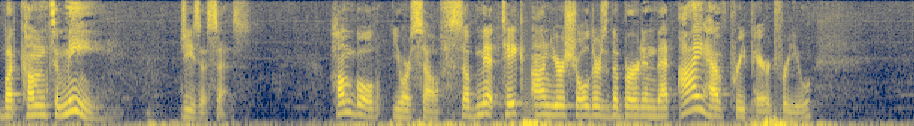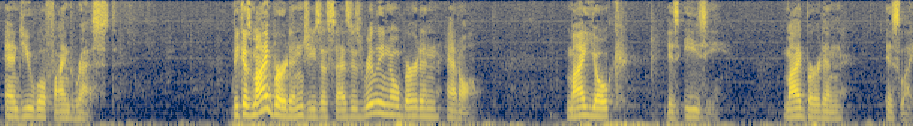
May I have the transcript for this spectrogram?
But come to me, Jesus says. Humble yourself, submit, take on your shoulders the burden that I have prepared for you, and you will find rest. Because my burden, Jesus says, is really no burden at all. My yoke is easy, my burden is light.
